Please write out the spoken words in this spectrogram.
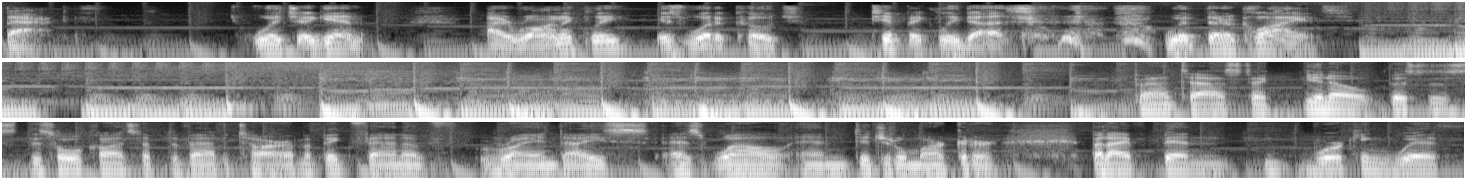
back. Which again, ironically, is what a coach typically does with their clients. Fantastic. You know, this is this whole concept of avatar. I'm a big fan of Ryan Deiss as well and digital marketer. But I've been working with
